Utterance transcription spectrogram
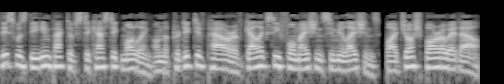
This was The Impact of Stochastic Modeling on the Predictive Power of Galaxy Formation Simulations, by Josh Borrow et al.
